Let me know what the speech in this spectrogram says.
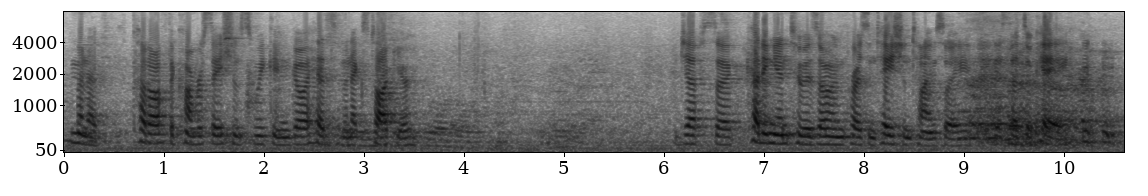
I'm going to cut off the conversation so we can go ahead to the next talk here. Jeff's uh, cutting into his own presentation time, so I guess that's okay.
